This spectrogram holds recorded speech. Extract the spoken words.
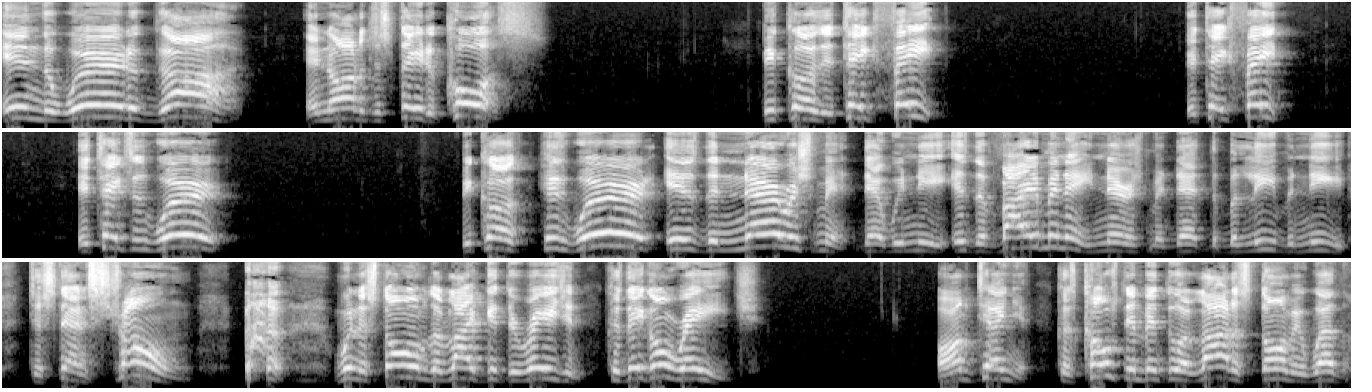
in the Word of God in order to stay the course. Because it takes faith. It takes faith. It takes His Word. Because His Word is the nourishment that we need. It's the vitamin A nourishment that the believer needs to stand strong when the storms of life get to raging, because they gonna rage. Oh, I'm telling you, because coasting been through a lot of stormy weather.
